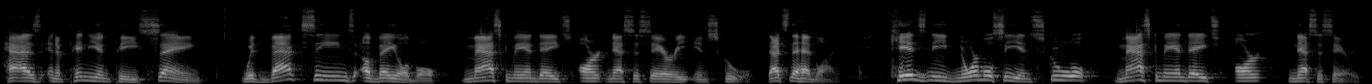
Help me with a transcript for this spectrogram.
has an opinion piece saying, with vaccines available, mask mandates aren't necessary in school. That's the headline. Kids need normalcy in school. Mask mandates aren't necessary.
